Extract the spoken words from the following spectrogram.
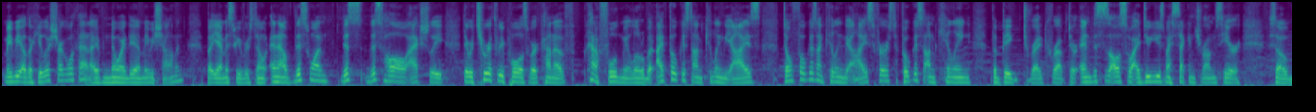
Maybe other healers struggle with that. I have no idea. Maybe shaman. But yeah mistweavers don't. And now this one this this hall actually there were two or three pulls where it kind of kind of fooled me a little bit. I focused on killing the eyes. Don't focus on killing the eyes first. Focus on killing the big dread corruptor. And this is also i do use my second drums here. So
